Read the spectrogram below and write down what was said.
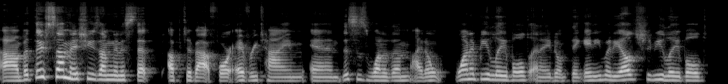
Uh, but there's some issues I'm going to step up to bat for every time. And this is one of them. I don't want to be labeled, and I don't think anybody else should be labeled.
